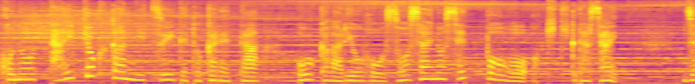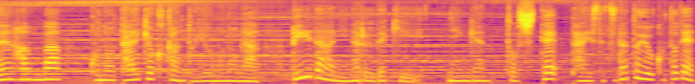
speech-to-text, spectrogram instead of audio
この対極感について説かれた大川良法総裁の説法をお聞きください。前半はこの対極観というものがリーダーになるべき人間として大切だということで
